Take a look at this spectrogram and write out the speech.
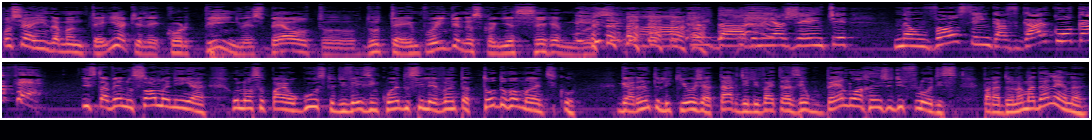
Você ainda mantém aquele corpinho esbelto do tempo em que nos conhecemos. Ah, cuidado, minha gente. Não vão se engasgar com o café. Está vendo só, maninha? O nosso pai Augusto de vez em quando se levanta todo romântico. Garanto-lhe que hoje à tarde ele vai trazer um belo arranjo de flores para a Dona Madalena.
